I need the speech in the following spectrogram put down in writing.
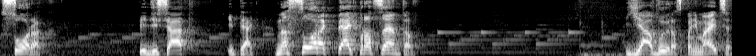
40, 50 и 5. На 45% я вырос, понимаете?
